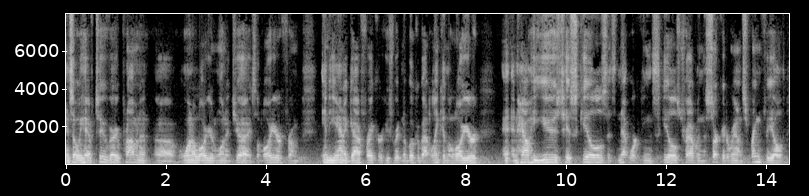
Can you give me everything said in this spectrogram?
And so we have two very prominent, uh, one a lawyer and one a judge. The lawyer from Indiana, Guy Fraker, who's written a book about Lincoln the lawyer and, and, how he used his skills, his networking skills, traveling the circuit around Springfield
